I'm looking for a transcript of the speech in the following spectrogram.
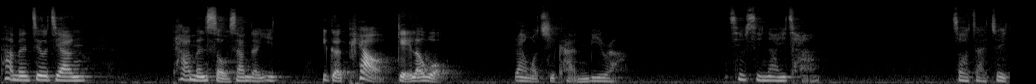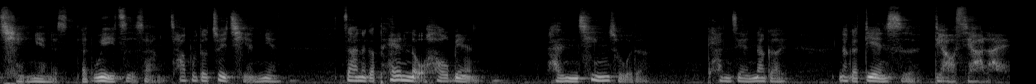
他们就将他们手上的一。一个票给了我，让我去看 Mira，就是那一场，坐在最前面的位置上，差不多最前面，在那个 panel 后面，很清楚的看见那个那个电视掉下来，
